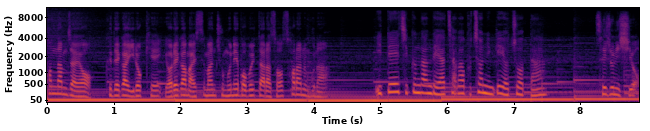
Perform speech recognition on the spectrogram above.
선남자여, 그대가 이렇게 열애가 말씀한 주문의 법을 따라서 설하는구나. 이때 직근강 대야차가 부처님께 여쭈었다. 세존이시여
